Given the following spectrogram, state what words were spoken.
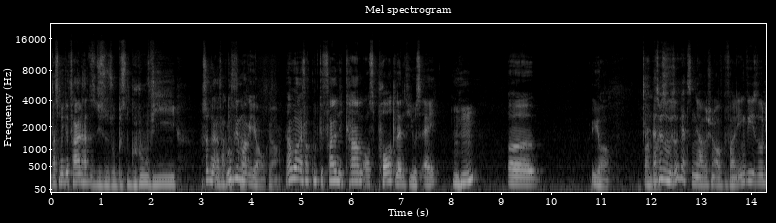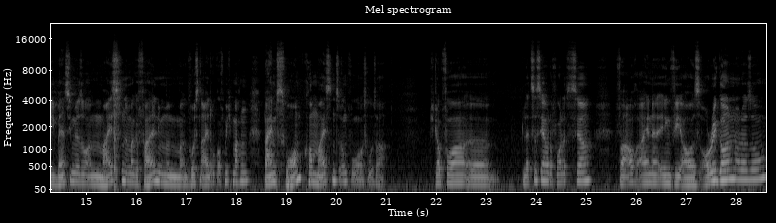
was mir gefallen hat, ist diesen so ein bisschen groovy. Das hat mir einfach Groovy gefallen. mag ich auch, ja. Die haben mir einfach gut gefallen. Die kamen aus Portland, USA. Mhm. Äh, ja. Waren Das ist mir sowieso die letzten Jahre schon aufgefallen. Irgendwie so die Bands, die mir so am meisten immer gefallen, die am größten Eindruck auf mich machen, beim Swarm kommen meistens irgendwo aus USA. Ich glaube vor äh, letztes Jahr oder vorletztes Jahr war auch eine irgendwie aus Oregon oder so.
